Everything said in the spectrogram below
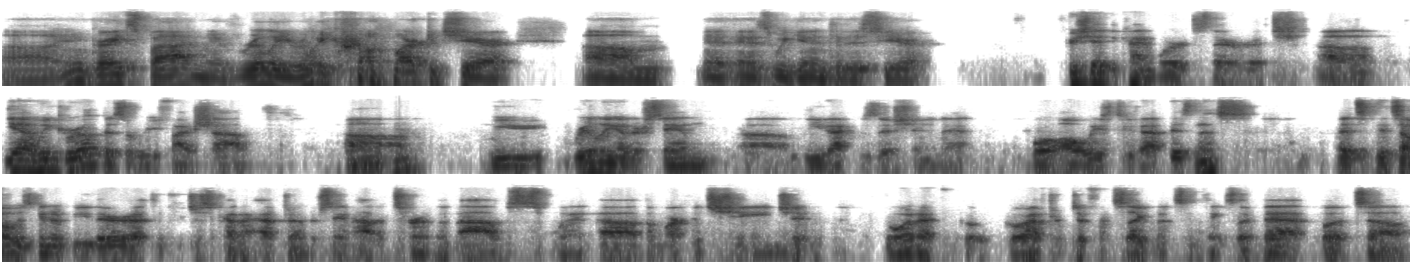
uh, in a great spot and have really really grown market share um, as we get into this year. Appreciate the kind words there, Rich. Um, yeah, we grew up as a refi shop. Um. We really understand uh, lead acquisition, and we'll always do that business. It's it's always going to be there. I think you just kind of have to understand how to turn the knobs when uh, the markets change and go, at, go, go after different segments and things like that. But um,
